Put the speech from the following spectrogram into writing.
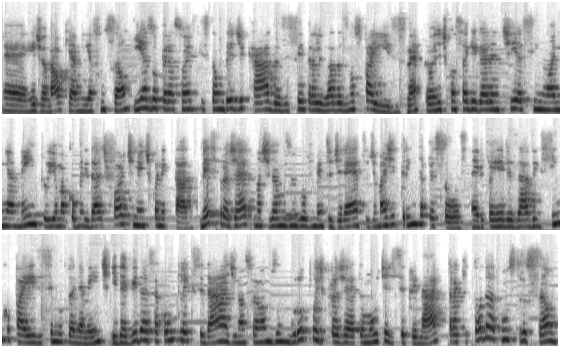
é, regional, que é a minha função, e as operações que estão dedicadas e centralizadas nos países, né? Então a gente consegue garantir assim um alinhamento e uma comunidade fortemente conectada. Nesse projeto nós tivemos um envolvimento direto de mais de 30 pessoas. Né? Ele foi realizado em cinco países simultaneamente e devido a essa complexidade nós formamos um grupo de projeto multidisciplinar para que toda a construção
